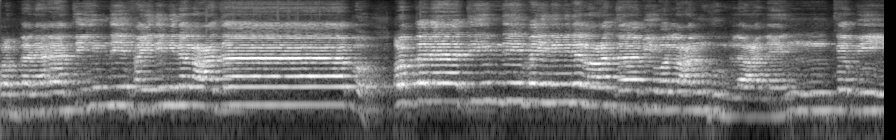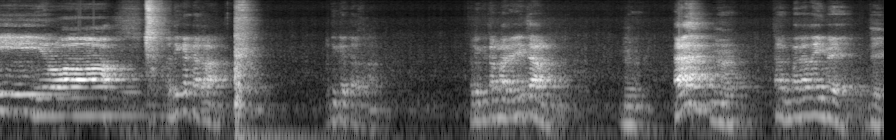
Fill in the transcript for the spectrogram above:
ربنا آتهم ضيفين من العذاب ربنا آتهم ضيفين من العذاب والعنهم لعنا كبيرا ওদিকে টাকা ওদিকে টাকা ওদিকে টাকা রেডি যাও হ্যাঁ না থাকবে না যাইবে দেই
